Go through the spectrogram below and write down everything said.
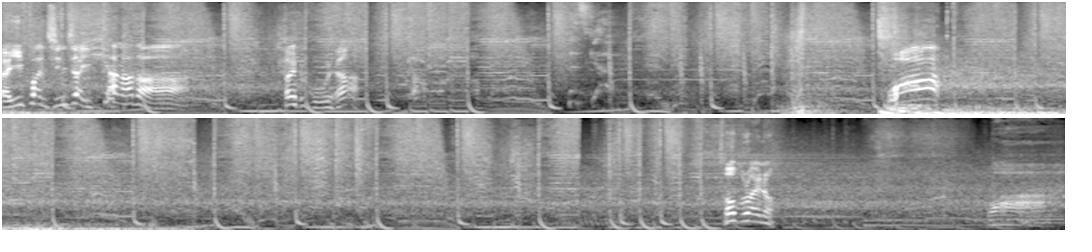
야 이 판 진짜 희한하다. 아니 뭐야? 와! 더브라이너. 와.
